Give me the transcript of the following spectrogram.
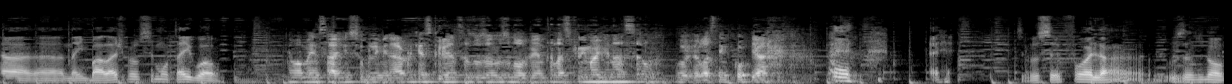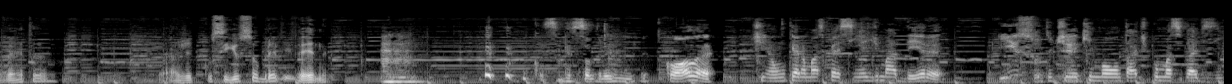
na, na, na embalagem pra você montar igual. É uma mensagem subliminar porque as crianças dos anos 90 elas tinham imaginação, né? Hoje elas têm que copiar. Se você for olhar os anos 90, a gente conseguiu sobreviver, né? Conseguiu sobreviver. Cola, tinha um que era umas pecinhas de madeira. Isso. Tu tinha que montar, tipo, uma cidadezinha.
